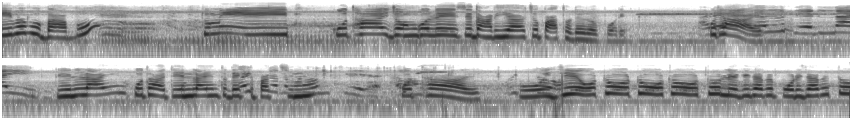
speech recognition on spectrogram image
এই বাবু বাবু? তুমি এই কোথায় জঙ্গলে এসে দাঁড়িয়ে আছো পাথরের ওপরে? কোথায়? Train line. কোথায়? ট্রেন লাইন তো দেখতে পাচ্ছি না। কোথায়? ওই যে ওঠো ওঠো ওঠো ওঠো লেগে যাবে পড়ে যাবে তো।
